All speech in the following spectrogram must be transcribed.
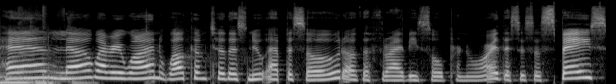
Hello, everyone. Welcome to this new episode of the Thriving Soulpreneur. This is a space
